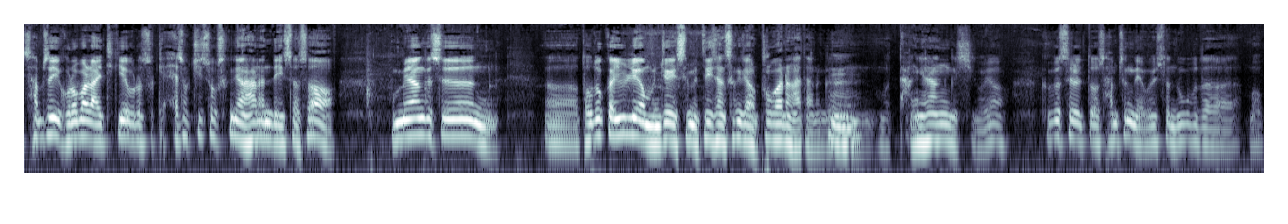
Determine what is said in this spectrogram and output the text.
삼성이 글로벌 IT 기업으로서 계속 지속 성장하는 데 있어서 분명한 것은 어, 도덕과 윤리가 문제가 있으면 더 이상 성장은 불가능하다는 것은 음. 뭐 당연한 것이고요. 그것을 또 삼성 내부에서 누구보다 뭐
